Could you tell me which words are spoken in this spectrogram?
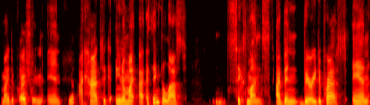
my depression, and Yep. I had to, you know, my I think the last six months I've been very depressed, and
